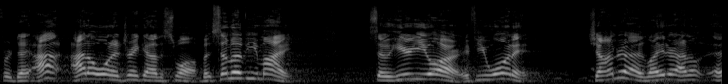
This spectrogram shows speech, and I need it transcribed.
for days. I, I don't want to drink out of the swamp, but some of you might. So here you are, if you want it. Chandra, later, I don't. Uh,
